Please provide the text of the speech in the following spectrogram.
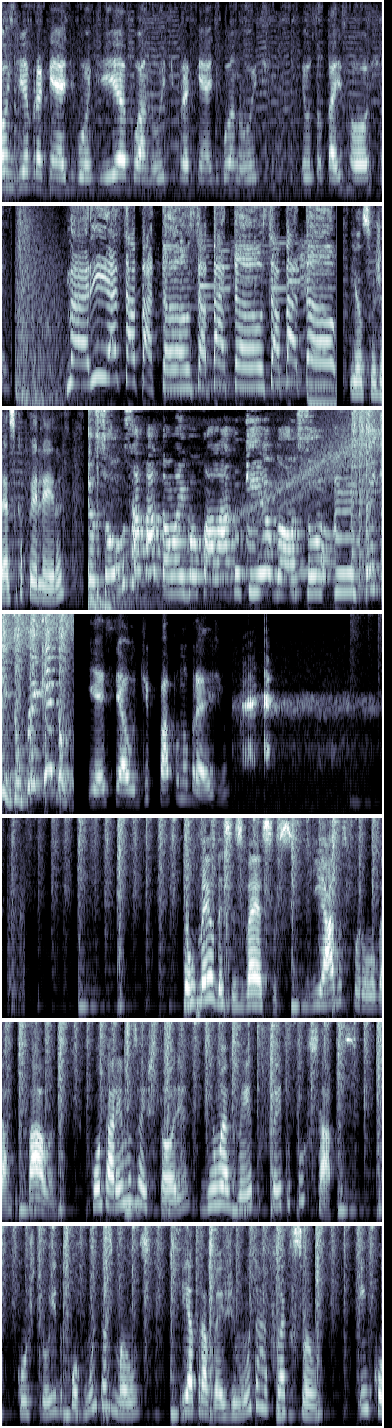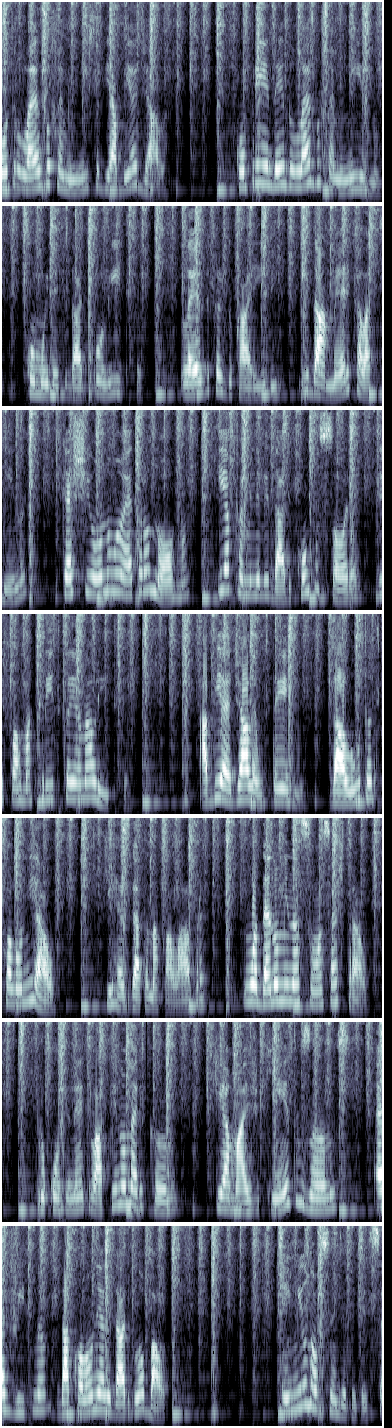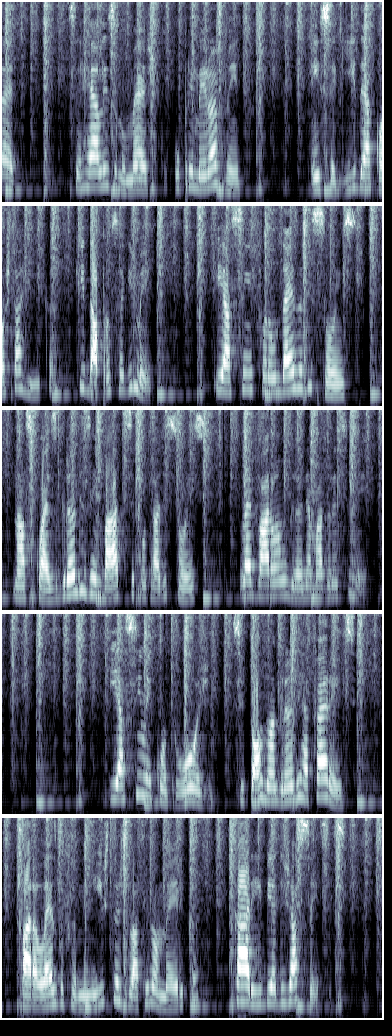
Bom dia para quem é de bom dia, boa noite para quem é de boa noite. Eu sou Thaís Rocha. Maria Sapatão, sapatão, sapatão. E eu sou Jéssica Pereira. Eu sou o sapatão e vou falar do que eu gosto. Hum, priquito, priquito. E esse é o De Papo no Brejo. Por meio desses versos, guiados por um lugar de fala, contaremos a história de um evento feito por sapos, construído por muitas mãos e através de muita reflexão encontro lesbo-feminista de Abia Jala. Compreendendo o lesbo-feminismo como identidade política, lésbicas do Caribe e da América Latina questionam a heteronorma e a feminilidade compulsória de forma crítica e analítica. A Jala é um termo da luta anticolonial, que resgata na palavra uma denominação ancestral para o continente latino-americano que há mais de 500 anos é vítima da colonialidade global. Em 1987, se realiza no México o primeiro evento. Em seguida é a Costa Rica, que dá prosseguimento. E assim foram dez edições, nas quais grandes embates e contradições levaram a um grande amadurecimento. E assim o encontro hoje se torna uma grande referência para lesbo-feministas de Latinoamérica, Caribe e adjacências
